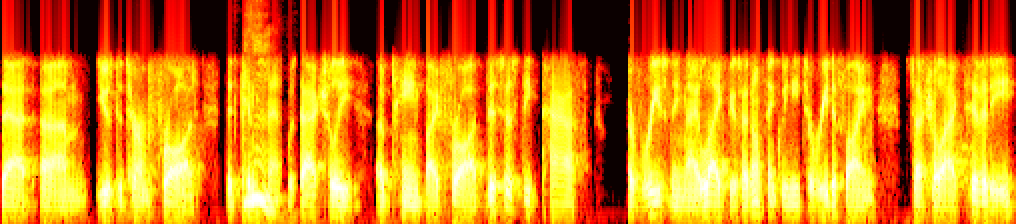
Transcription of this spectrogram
that um, used the term fraud. That hmm. consent mm. was actually obtained by fraud. This is the path of reasoning I like because I don't think we need to redefine sexual activity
